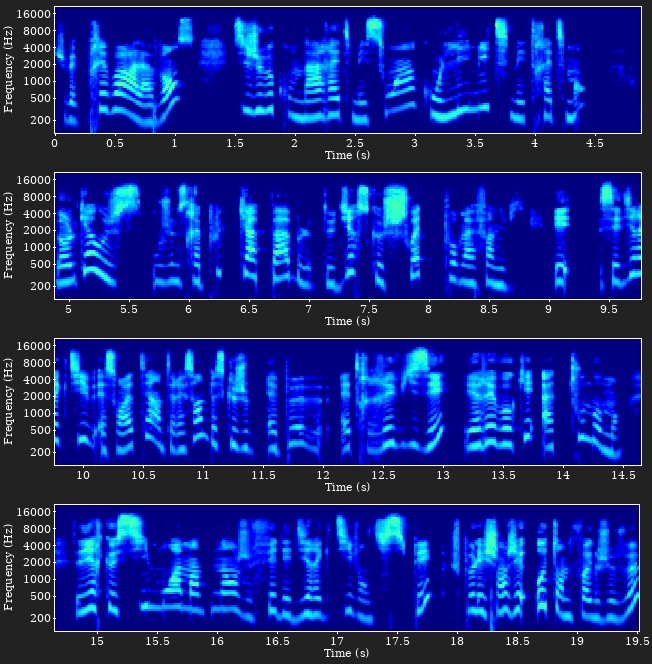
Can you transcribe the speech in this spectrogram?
je vais prévoir à l'avance si je veux qu'on arrête mes soins, qu'on limite mes traitements, dans le cas où je, ne serais plus capable de dire ce que je souhaite pour ma fin de vie. Et ces directives, elles sont assez intéressantes parce que elles peuvent être révisées et révoquées à tout moment. C'est-à-dire que si moi maintenant je fais des directives anticipées, je peux les changer autant de fois que je veux.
